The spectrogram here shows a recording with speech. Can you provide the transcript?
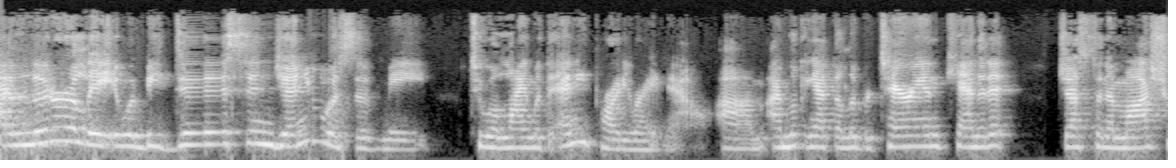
I literally, it would be disingenuous of me to align with any party right now. Um, I'm looking at the Libertarian candidate, Justin Amash.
